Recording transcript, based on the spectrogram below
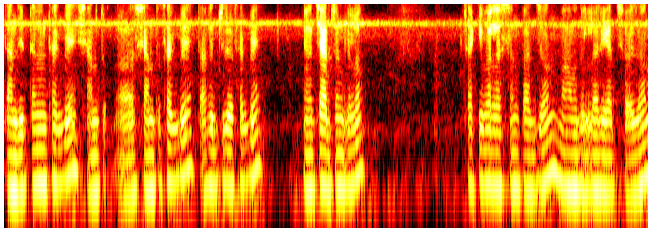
তানজিদ তামিম থাকবে, শান্ত শান্ত থাকবে তাহিদ জুদা থাকবে চারজন গেল। সাকিব আল হাসান পাঁচজন, মাহমুদুল্লাহ রিয়াদ ছয়জন।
